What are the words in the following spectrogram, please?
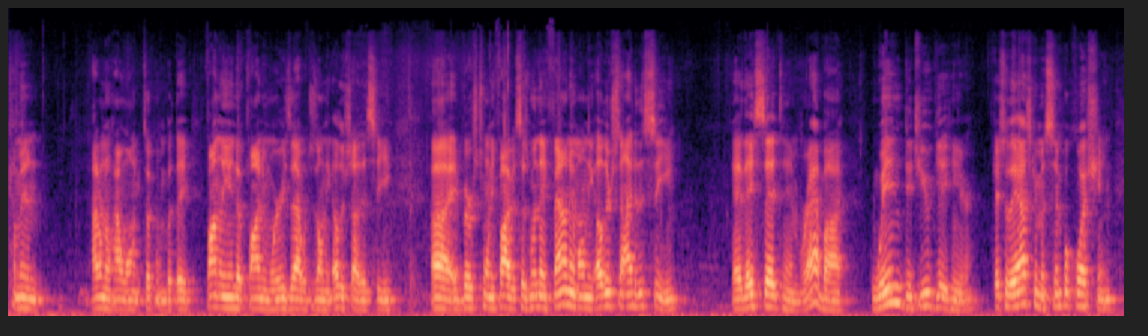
coming. I don't know how long it took them, but they finally end up finding where he's at, which is on the other side of the sea. Uh, in verse 25, it says, When they found him on the other side of the sea, okay, they said to him, Rabbi, when did you get here? Okay, so they ask him a simple question,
